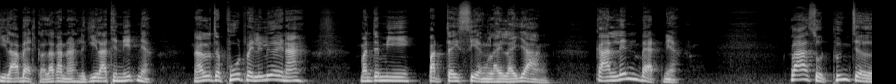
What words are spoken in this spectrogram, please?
กีฬาแบดก่อนแล้วกันนะหรือกีฬาเทนนิสเนี่ยนะเราจะพูดไปเรื่อยๆนะมันจะมีปัจจัยเสี่ยงหลาย ๆ อย่าง การเล่นแบดเนี่ยล่าสุดเพิ่งเจอ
